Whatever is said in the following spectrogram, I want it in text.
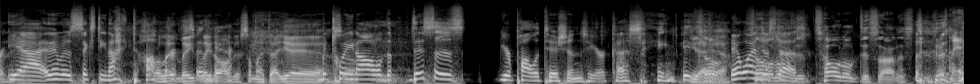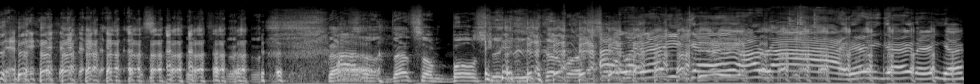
October, yeah. yeah. And it was $69. Or late, late, late. August, something like that. Yeah, yeah, yeah. Between So- all of the, this is your politicians here cussing. Yeah, yeah. It wasn't just total, us. total dishonesty. that's, Uh, a, that's some bullshit. you ever Hey, wait, there you go. All right. There you go. There you go.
